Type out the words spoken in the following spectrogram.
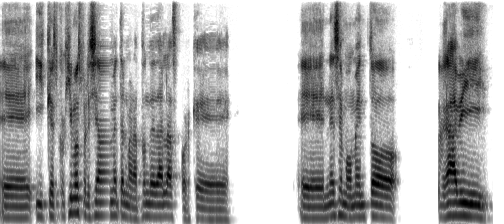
eh, y que escogimos precisamente el maratón de Dallas porque en ese momento Gaby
